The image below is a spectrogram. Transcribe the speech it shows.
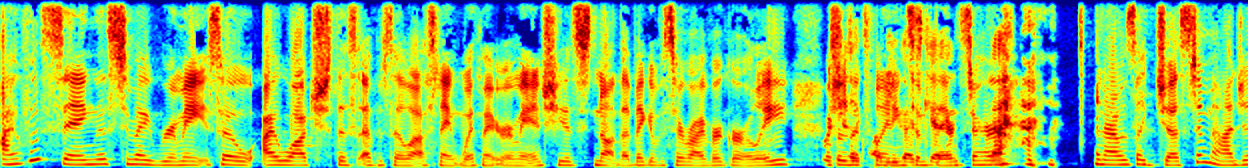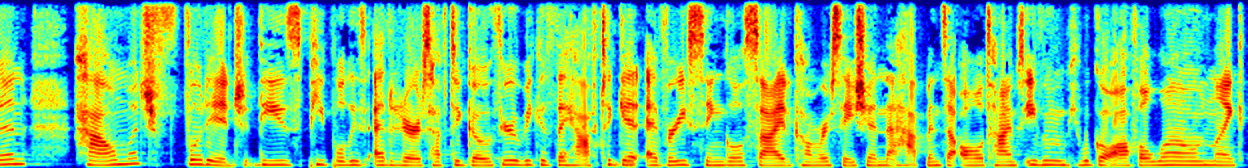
I was saying this to my roommate. So I watched this episode last night with my roommate, and she is not that big of a survivor girly. So I was like, why do you explaining some care? things to her. And I was like, just imagine how much footage these people, these editors have to go through because they have to get every single side conversation that happens at all times, even when people go off alone. Like,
